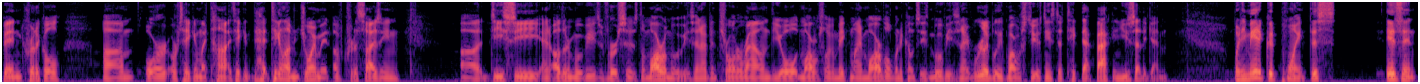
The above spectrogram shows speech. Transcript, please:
been critical um, or or taking my time taking taking a lot of enjoyment of criticizing uh, DC and other movies versus the Marvel movies, and I've been throwing around the old Marvel slogan "Make mine Marvel" when it comes to these movies, and I really believe Marvel Studios needs to take that back and use that again. But he made a good point. This isn't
